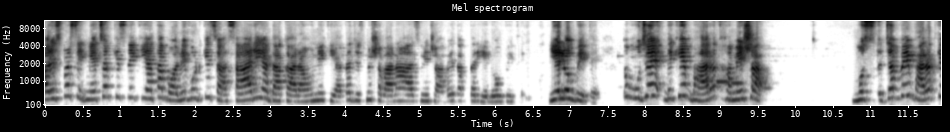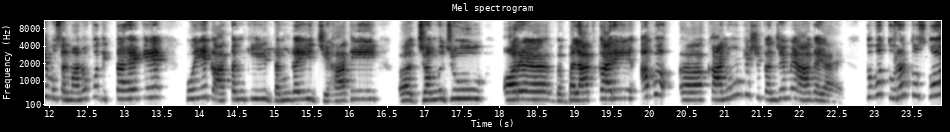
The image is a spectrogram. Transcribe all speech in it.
और इस पर सिग्नेचर किसने किया था? बॉलीवुड की सारी अदाकाराओं ने किया था, जिसमें शबाना आजमी, जावेद अख्तर, ये लोग भी थे, ये लोग भी थे। तो मुझे, देखिए, भारत हमेशा जब भी भारत के मुसलमानों को दिखता है कि कोई एक आतंकी, दंगई, जिहादी जंगजू और बलात्कारी अब कानून के शिकंजे में आ गया है। तो वो तुरंत उसको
